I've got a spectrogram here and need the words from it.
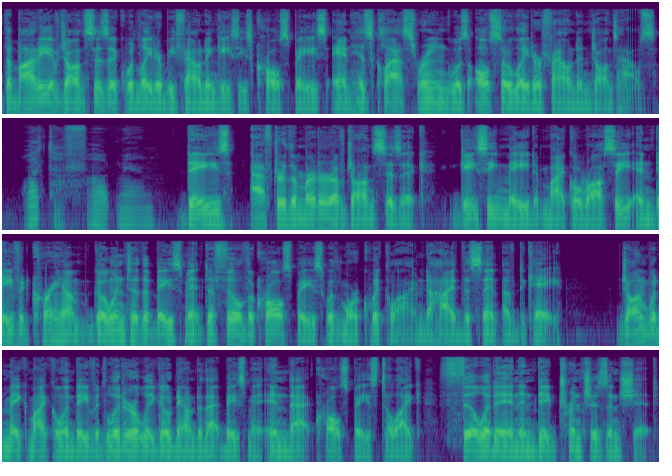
The body of John Szyc would later be found in Gacy's crawl space, and his class ring was also later found in John's house. What the fuck, man? Days after the murder of John Szyc, Gacy made Michael Rossi and David Cram go into the basement to fill the crawl space with more quicklime to hide the scent of decay. John would make Michael and David literally go down to that basement in that crawl space to like fill it in and dig trenches and shit.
